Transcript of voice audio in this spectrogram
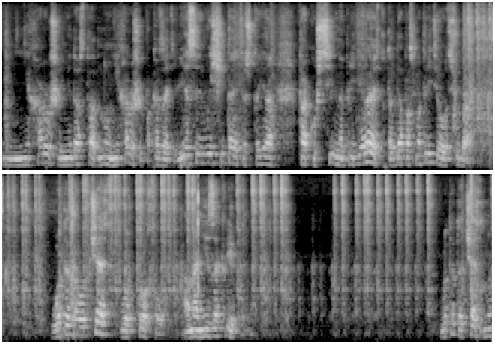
нехороший недостаток, ну, нехороший показатель. Если вы считаете, что я так уж сильно придираюсь, то тогда посмотрите вот сюда. Вот эта вот часть, вот просто вот, она не закреплена. Вот эта часть, ну,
